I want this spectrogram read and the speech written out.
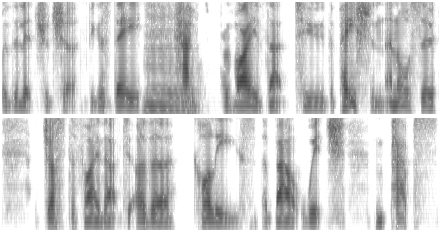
with the literature because they Mm. have to provide that to the patient and also justify that to other colleagues about which perhaps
